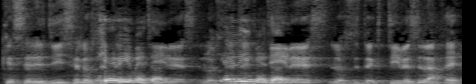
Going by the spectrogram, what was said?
que se les dice los detectives, los detectives, los detectives de la red.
